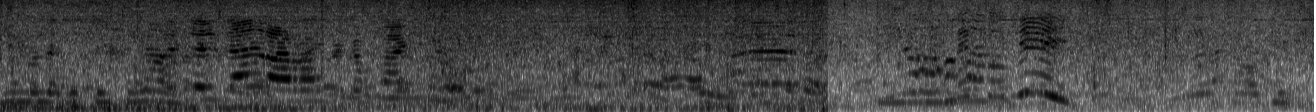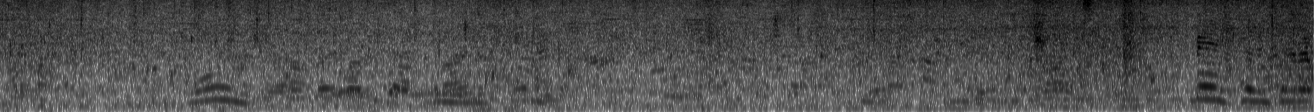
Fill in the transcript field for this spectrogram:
Gimana dikunci Ini tuh, Ji. Bisa cara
